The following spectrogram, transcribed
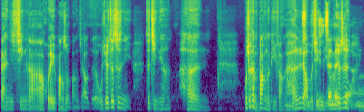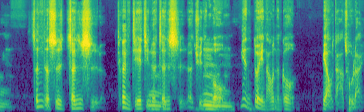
担心啊，会帮手帮脚的。我觉得这是你这几年很，我觉得很棒的地方，很了不起的地方，就是真的是真实了。更接近了真实的去能够面对，然后能够表达出来，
